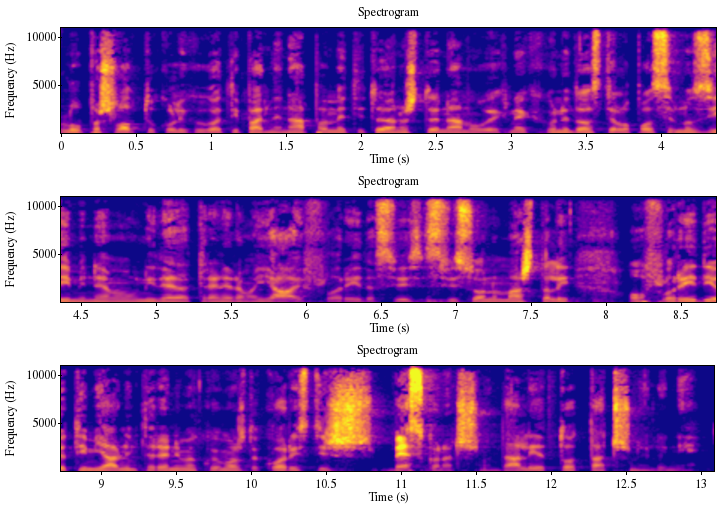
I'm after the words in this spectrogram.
lupaš loptu koliko god ti padne na pamet i to je ono što je nama uvek nekako nedostajalo, posebno zimi, nemamo ni gde da treniramo, jaj, Florida, svi, svi su ono maštali o Floridi i o tim javnim terenima koje možda koristiš beskonačno. Da li je to tačno ili nije?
